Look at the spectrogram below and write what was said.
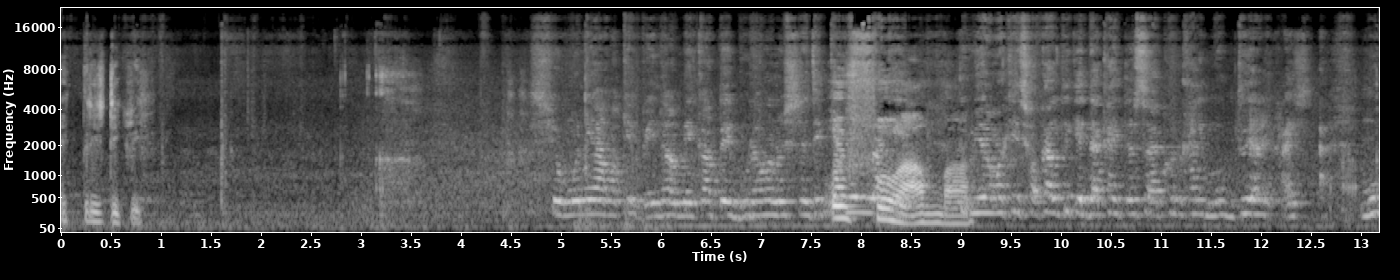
একত্রিশ ডিগ্রি। সুমনি আমাকে বিনা মেকআপে বুড়া মানুষরা যে কেমন লাগে? তুমি আমাকে সকাল থেকে দেখাইতেছো এখন খালি মুখ ধুয়ে মুখ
